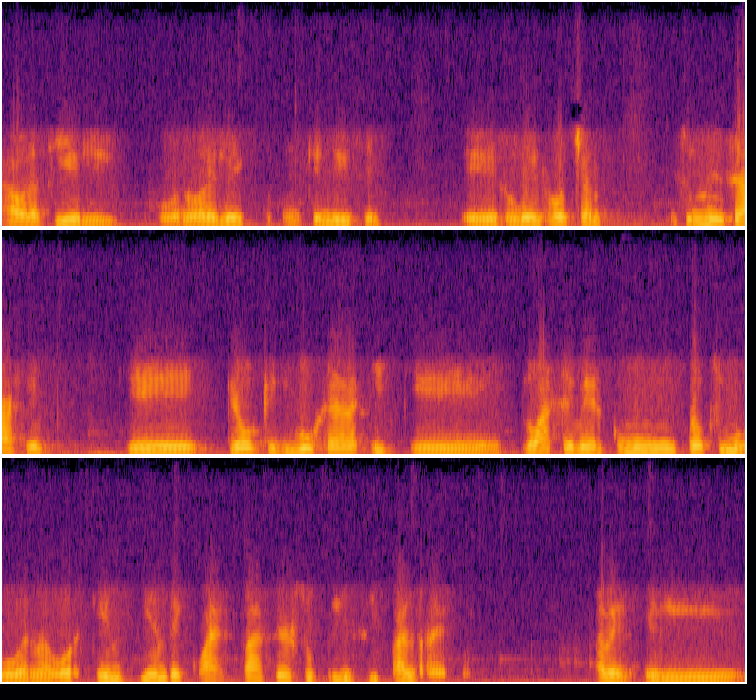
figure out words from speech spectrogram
ahora sí, el gobernador electo, como quien dice, eh, Rubén Rocha, es un mensaje que creo que dibuja y que lo hace ver como un próximo gobernador que entiende cuál va a ser su principal reto. A ver, el,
